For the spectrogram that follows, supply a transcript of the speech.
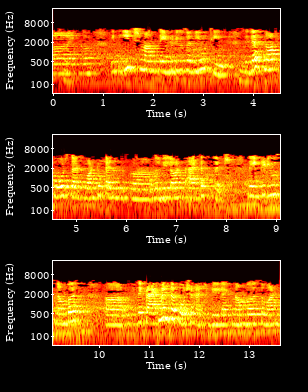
uh, like uh, in each month they introduce a new theme. They just not force that one to ten uh, will be learned at a stretch. They introduce numbers. Uh, they fragment the portion actually, like numbers one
